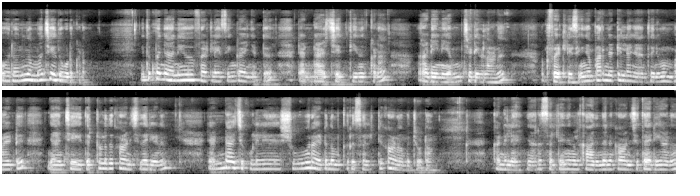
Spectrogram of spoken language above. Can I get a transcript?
ഓരോന്നും നമ്മൾ ചെയ്തു കൊടുക്കണം. ഇതിപ്പോൾ ഞാൻ ഫെർട്ടിലൈസിങ് കഴിഞ്ഞിട്ട് രണ്ടാഴ്ച എത്തി നിൽക്കണ അടീനിയം ചെടികളാണ്. അപ്പോൾ ഫെർട്ടിലൈസിങ് ഞാൻ പറഞ്ഞിട്ടില്ല. ഞാൻ ഇതിന് മുമ്പായിട്ട് ഞാൻ ചെയ്തിട്ടുള്ളത് കാണിച്ചു തരികയാണ്. രണ്ടാഴ്ചക്കുള്ളിൽ ഷുവറായിട്ട് നമുക്ക് റിസൾട്ട് കാണാൻ പറ്റും കേട്ടോ കണ്ടില്ലേ? ഞാൻ റിസൾട്ട് നിങ്ങൾക്ക് ആദ്യം തന്നെ കാണിച്ചു തരികയാണ്.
